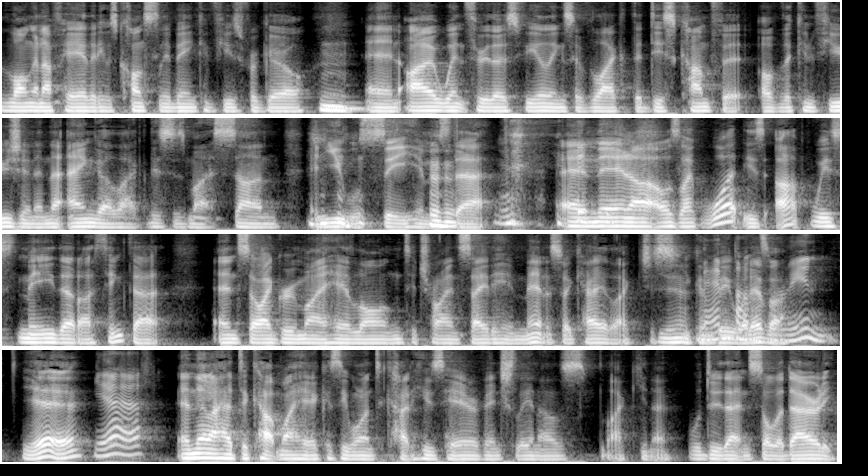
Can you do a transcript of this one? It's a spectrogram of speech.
long enough hair that he was constantly being confused for a girl. Hmm. And I went through those feelings of like the discomfort of the confusion and the anger, like, this is my son and you will see him as that. And then I was like, what is up with me that I think that? And so I grew my hair long to try and say to him, man, it's okay. Like, just Yeah. you can Man be buns whatever. are in. Yeah. Yeah. And then I had to cut my hair because he wanted to cut his hair eventually. And I was like, you know, we'll do that in solidarity.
